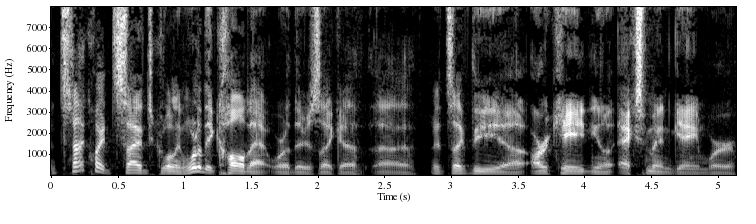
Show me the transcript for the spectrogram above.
it's not quite side scrolling. What do they call that? Where there's like a uh, it's like the uh, arcade you know X Men game where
